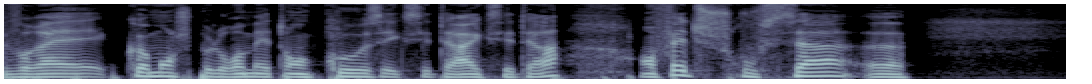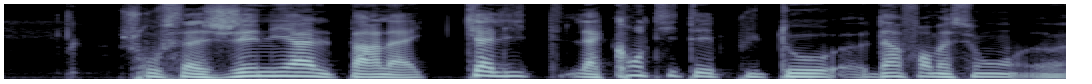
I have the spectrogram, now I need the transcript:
vrai, comment je peux le remettre en cause, etc., etc. En fait, je trouve ça, euh, je trouve ça génial par la la quantité plutôt euh, d'informations euh,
